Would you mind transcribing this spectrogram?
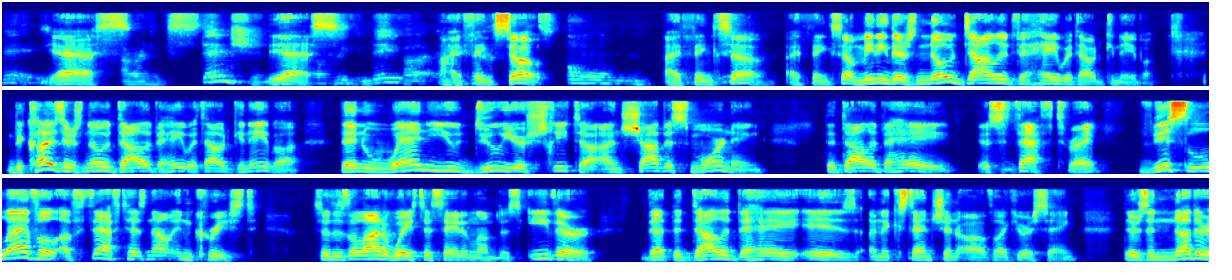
Hay Yes. are an extension. Yes. of the Geneva, I think so. I think so. I think so. Meaning there's no Dalid Vehe without Geneva. Because there's no Dalid Vehe without Geneva, then when you do your Shchita on Shabbos morning, the Dalid Vehe is theft, right? This level of theft has now increased. So there's a lot of ways to say it in Lumdus. Either that the Dalid Behe is an extension of, like you were saying. There's another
